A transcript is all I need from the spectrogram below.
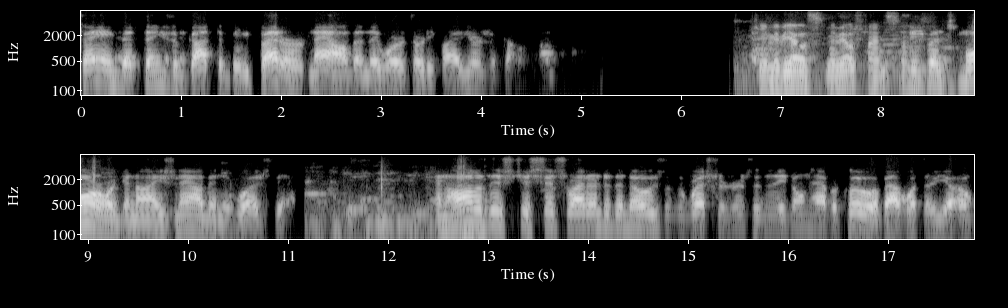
saying that things have got to be better now than they were 35 years ago. Okay, maybe I'll maybe I'll find It's some. even more organized now than it was then. And all of this just sits right under the nose of the Westerners, and they don't have a clue about what the you know,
